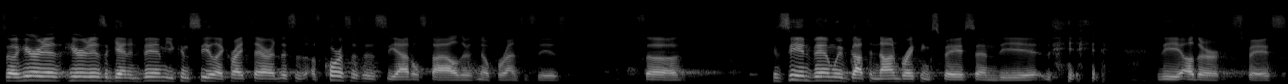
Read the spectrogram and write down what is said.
So here it is, here it is again in Vim. You can see like right there, and this is, of course this is Seattle style, there's no parentheses. So you can see in Vim we've got the non-breaking space and the, the, the other space.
